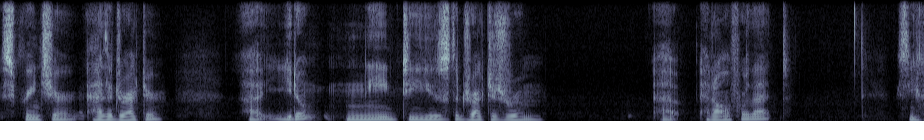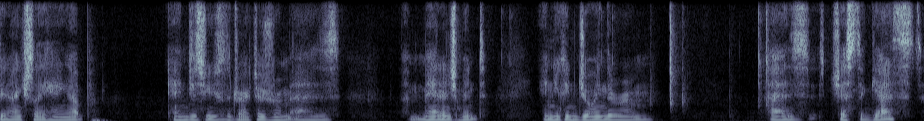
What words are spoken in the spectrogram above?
screen share as a director, uh, you don't need to use the director's room uh, at all for that. So you can actually hang up and just use the director's room as management, and you can join the room as just a guest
